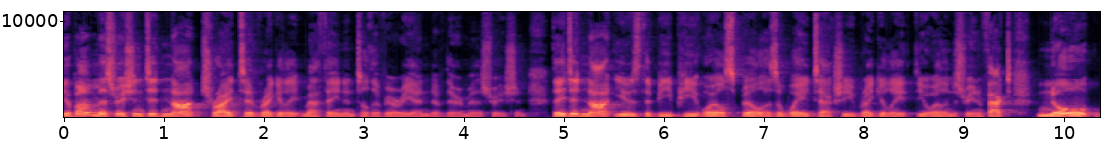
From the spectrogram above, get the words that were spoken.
the Obama administration did not try to regulate methane until the very end of their administration. They did not use the BP oil spill as a way to actually regulate the oil industry. In fact, no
